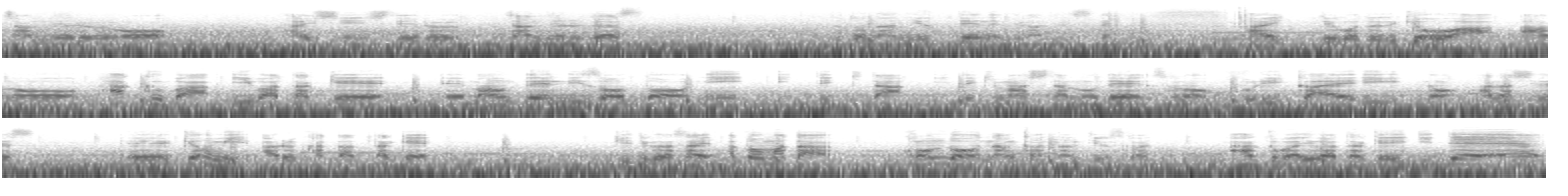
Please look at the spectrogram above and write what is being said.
チャンネルを配信しているチャンネルです。ちょっと何言ってんねんって感じですね。はい。ということで今日はあの白馬岩岳えマウンテンリゾートに行ってきた行ってきましたのでその振り返りの話です、えー、興味ある方だけ聞いてください。あとまた今度なんかなんていうんですか白馬岩岳行きて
